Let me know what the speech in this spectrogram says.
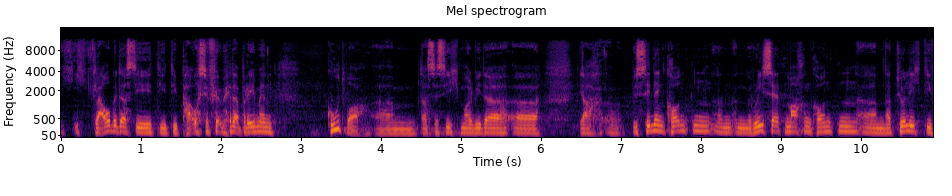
ich, ich, glaube, dass die, die, die Pause für Werder Bremen gut war, ähm, dass sie sich mal wieder äh, ja, besinnen konnten, ein, ein Reset machen konnten. Ähm, natürlich die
